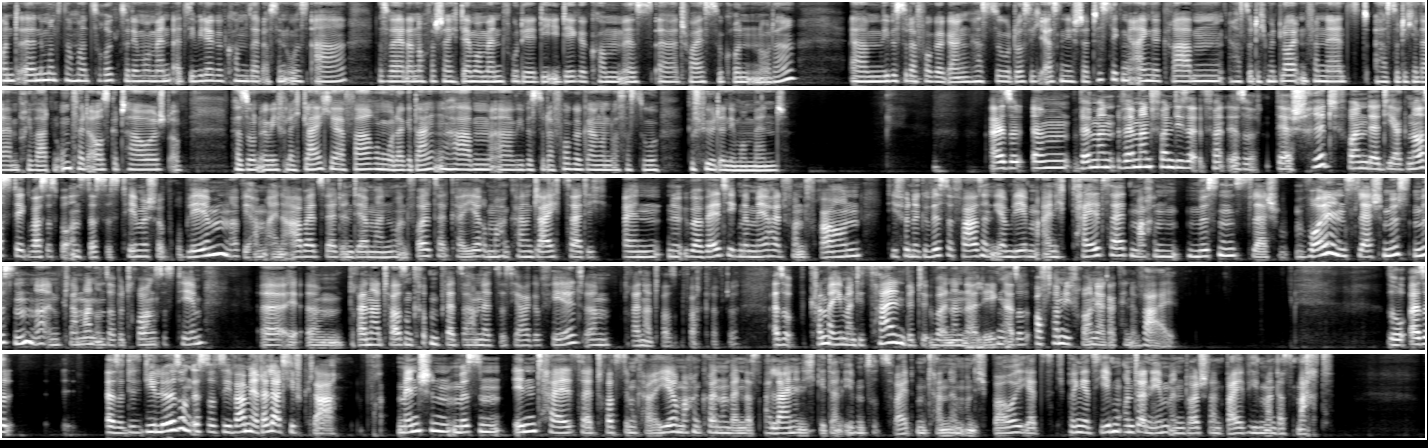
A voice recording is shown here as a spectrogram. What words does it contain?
Und äh, nimm uns nochmal zurück zu dem Moment, als ihr wiedergekommen seid aus den USA. Das war ja dann noch wahrscheinlich der Moment, wo dir die Idee gekommen ist, äh, Twice zu gründen, oder? Ähm, wie bist du da vorgegangen? Hast du, du hast dich erst in die Statistiken eingegraben? Hast du dich mit Leuten vernetzt? Hast du dich in deinem privaten Umfeld ausgetauscht? Ob Personen irgendwie vielleicht gleiche Erfahrungen oder Gedanken haben? Äh, wie bist du da vorgegangen und was hast du gefühlt in dem Moment? Also ähm, wenn man wenn man von dieser von, also der Schritt von der Diagnostik, was ist bei uns das systemische Problem? Wir haben eine Arbeitswelt, in der man nur in Vollzeit Karriere machen kann, gleichzeitig eine überwältigende Mehrheit von Frauen, die für eine gewisse Phase in ihrem Leben eigentlich Teilzeit machen müssen, slash wollen, slash müssen, ne, in Klammern unser Betreuungssystem, äh, ähm, 300.000 Krippenplätze haben letztes Jahr gefehlt, ähm, 300.000 Fachkräfte. Also kann mal jemand die Zahlen bitte übereinander legen? Also oft haben die Frauen ja gar keine Wahl. So, also, also die, die Lösung ist so, sie war mir relativ klar. Menschen müssen in Teilzeit trotzdem Karriere machen können und wenn das alleine nicht geht, dann eben zu zweit im Tandem. Und ich baue jetzt, ich bringe jetzt jedem Unternehmen in Deutschland bei, wie man das macht.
